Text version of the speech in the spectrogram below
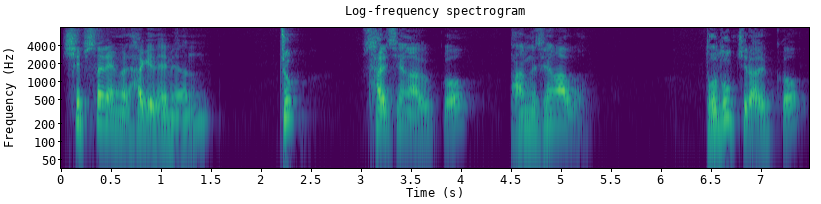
십선행을 하게 되면 쭉 살생하고 방생하고 도둑질할 거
